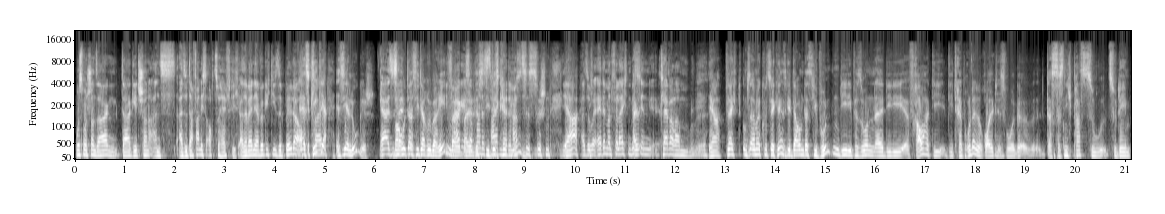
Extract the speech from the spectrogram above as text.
muss man schon sagen, da geht schon ans, also da fand ich es auch zu heftig. Also wenn ja wirklich diese Bilder Es geht ja, es ist ja logisch. Ja, es ist Warum, halt- dass sie darüber reden, weil, ist, weil man das, das die Diskrepanz ist zwischen, ja, ja, also hätte man vielleicht ein bisschen cleverer. äh, Ja, vielleicht, um es einmal kurz zu erklären, es geht darum, dass die Wunden, die die Person, äh, die die äh, Frau hat, die die Treppe runtergerollt ist, wohl, ge- dass das nicht passt zu zu dem,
